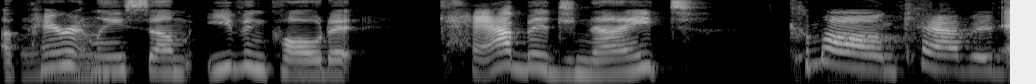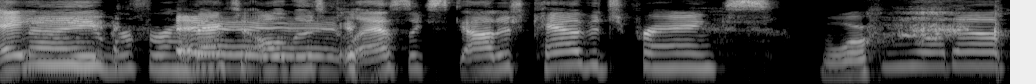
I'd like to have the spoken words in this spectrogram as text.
apparently some even called it cabbage night Come on, cabbage hey night. referring back to all those classic scottish cabbage pranks Wha- what up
